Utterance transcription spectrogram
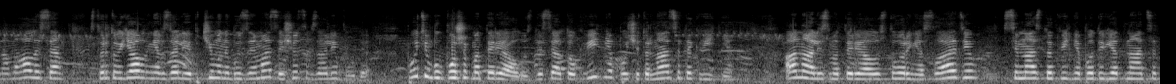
намагалися створити уявлення, взагалі, чим вони будуть займатися що це взагалі буде. Потім був пошук матеріалу з 10 квітня по 14 квітня. Аналіз матеріалу, створення слайдів 17 квітня по 19,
